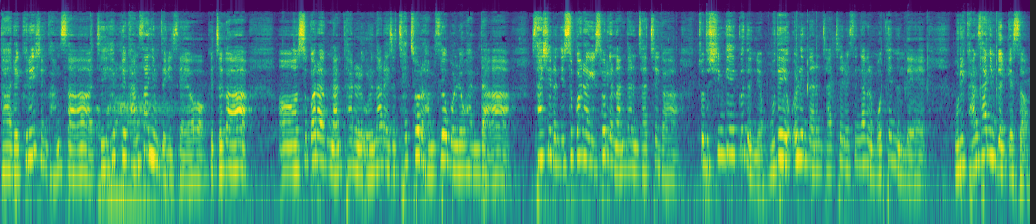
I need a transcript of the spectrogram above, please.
다 레크레이션 강사, 저희 협회 강사님들이세요. 그 제가 어, 숟가락 난타를 우리나라에서 최초로 한번 세워보려고 한다. 사실은 이 숟가락이 소리가 난다는 자체가 저도 신기했거든요. 무대에 올린다는 자체를 생각을 못했는데 우리 강사님들께서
